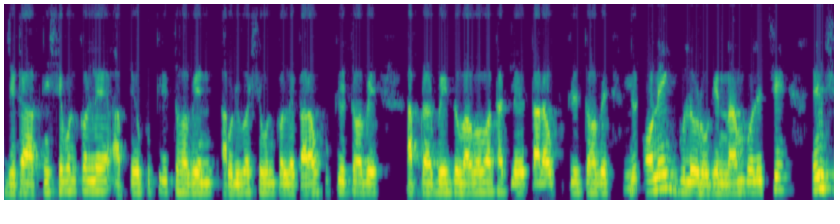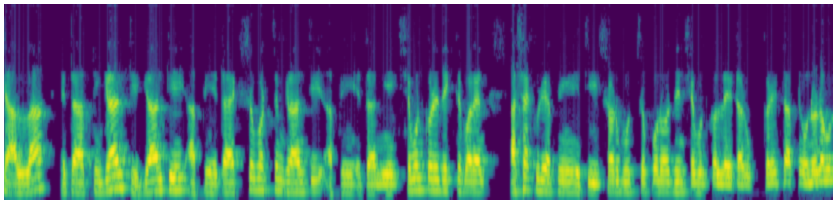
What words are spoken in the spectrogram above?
যেটা আপনি সেবন করলে আপনি উপকৃত হবেন পরিবার সেবন করলে তারা উপকৃত হবে। আপনার বৃদ্ধ বাবা মা থাকলে তারা উপকৃত হবে। অনেকগুলো রোগের নাম বলেছি। ইনশাআল্লাহ এটা আপনি গ্যারান্টি গ্যারান্টি আপনি এটা একশো পার্সেন্ট গ্যারান্টি আপনি এটা নিয়ে সেবন করে দেখতে পারেন। আশা করি আপনি এটি সর্বোচ্চ পনেরো দিন সেবন করলে এটার উপকারিতা আপনি অনুধাবন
